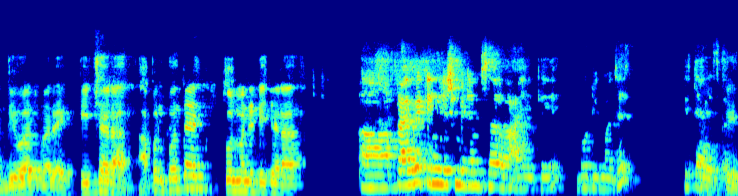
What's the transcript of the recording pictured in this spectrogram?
दिवसभर एक टीचर आहात. आपण कोणत्या स्कूलमध्ये टीचर आहात? प्रायव्हेट इंग्लिश मिडियमचं आहे ते बोटीमध्ये तिथे आहे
